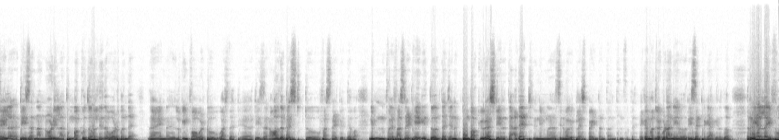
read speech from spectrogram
trailer teaser ನಾನು ನೋಡಿಲ್ಲ. ತುಂಬ ಕುತೂಹಲದಿಂದ ಓಡ್ ಬಂದೆ. Looking forward to watch that teaser all the best to first night with Deva ನಿಮ್ಮ ಫಸ್ಟ್ ನೈಟ್ ಹೇಗಿತ್ತು ಅಂತ ಜನಕ್ಕೆ ತುಂಬ ಕ್ಯೂರಿಯಾಸಿಟಿ ಇರುತ್ತೆ. ಅದೇ ನಿಮ್ಮ ಸಿನಿಮಾಗೆ ಪ್ಲಸ್ ಪಾಯಿಂಟ್ ಅಂತ ಅಂತ ಅನ್ಸುತ್ತೆ. ಯಾಕಂದ್ರೆ ಮದುವೆ ಕೂಡ ನೀವು ರೀಸೆಂಟಾಗಿ ಆಗಿರೋದು. ರಿಯಲ್ ಲೈಫು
